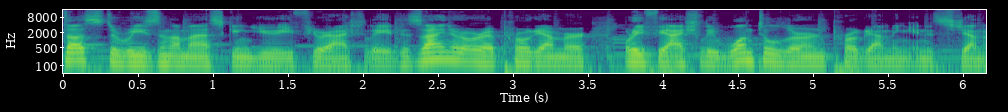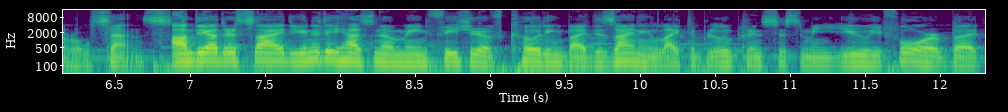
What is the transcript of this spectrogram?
Thus the reason I'm asking you if you're actually a designer or a programmer or if you actually want to learn programming in its general sense. On the other side, Unity has no main feature of coding by designing like the blueprint system in UE4, but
